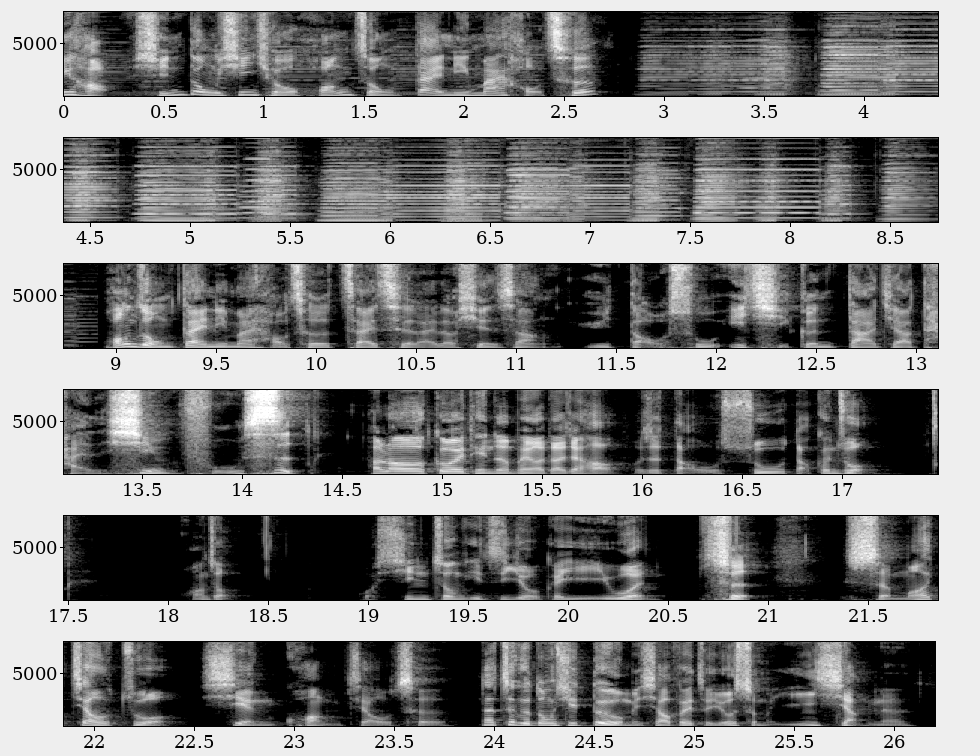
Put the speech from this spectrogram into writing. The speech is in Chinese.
你好，行动星球黄总带您买好车。黄总带你买好车，再次来到线上，与导叔一起跟大家谈幸福事。Hello，各位听众朋友，大家好，我是导叔导根座黄总。我心中一直有个疑问，是什么叫做现况交车？那这个东西对我们消费者有什么影响呢？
